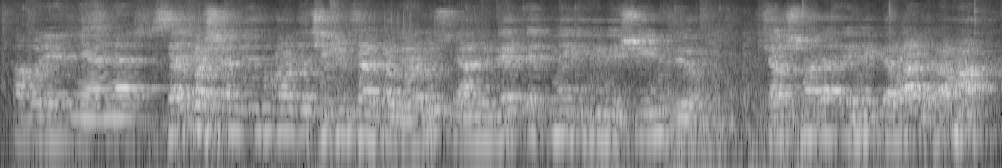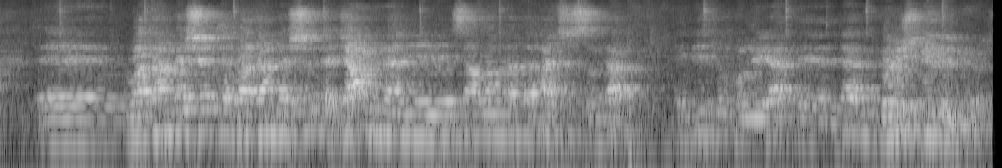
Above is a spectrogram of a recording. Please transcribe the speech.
kabul etmeyenler, Sayın Başkan biz bu konuda çekimsel kalıyoruz. Yani reddetme gibi bir şeyimiz yok. Çalışmada emek de vardır ama e, vatandaşın da vatandaşın da can güvenliğini sağlamaları açısından e, biz bu konuya e, da görüş bildiriyoruz.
